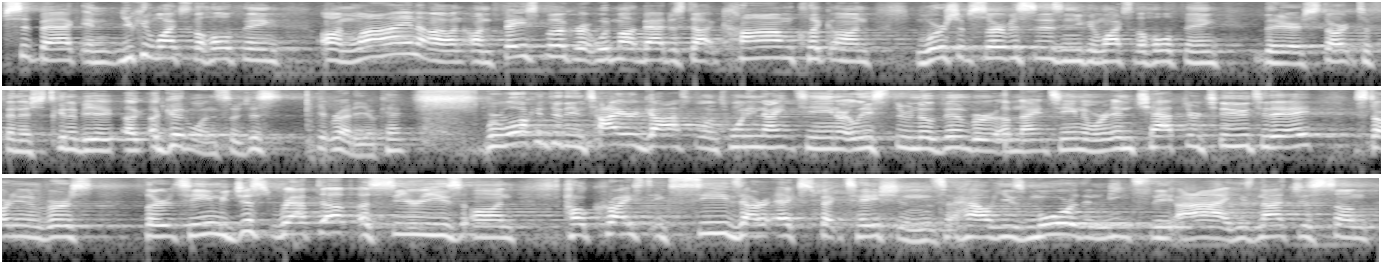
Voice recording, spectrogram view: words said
sit back and you can watch the whole thing online on, on Facebook or at woodmontbaptist.com. Click on worship services and you can watch the whole thing there, start to finish. It's going to be a, a good one. So just Get ready, okay? We're walking through the entire gospel in 2019, or at least through November of 19, and we're in chapter 2 today, starting in verse 13. We just wrapped up a series on how Christ exceeds our expectations, how he's more than meets the eye. He's not just some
